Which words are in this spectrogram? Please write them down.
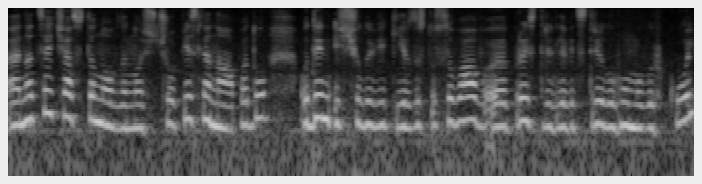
Е, На цей час встановлено, що після нападу один із чоловіків застосував е, пристрій для відстрілу гумових куль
